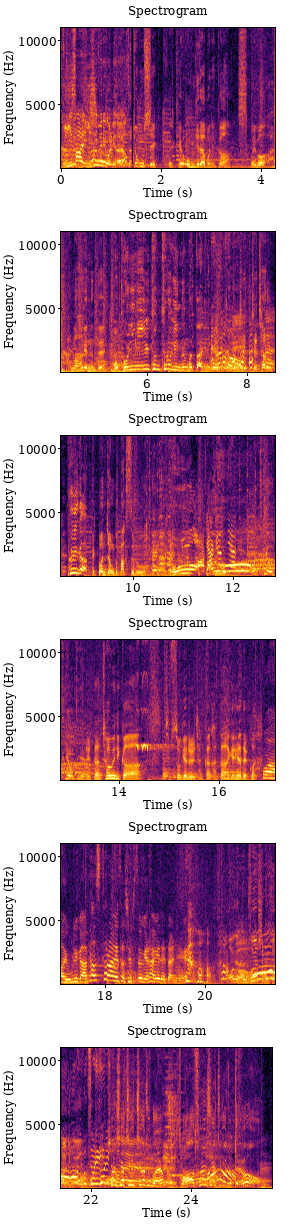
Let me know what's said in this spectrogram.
걸렸어요. 이사 20일이 걸리나요? 조금씩 이렇게 옮기다 보니까 어, 이거 할만 하겠는데? 뭐 본인이 1톤 트럭이 있는 것도 아니고. 제, 제 차로 그러니까 100번 정도 박스로 야금야금. 어떻게 어떻게 어떻게. 일단 처음이니까 집 소개를 잠깐 간단하게 해야 될 것 같아요. 와, 우리가 편스토랑에서 집 소개를 하게 되다니. 어, 이거 동소연 씨 목소리 아닌가요? 목소리. 소연 씨가 찍어 찍어준 거예요? 네, 아 소연 씨가 찍어줬대요.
